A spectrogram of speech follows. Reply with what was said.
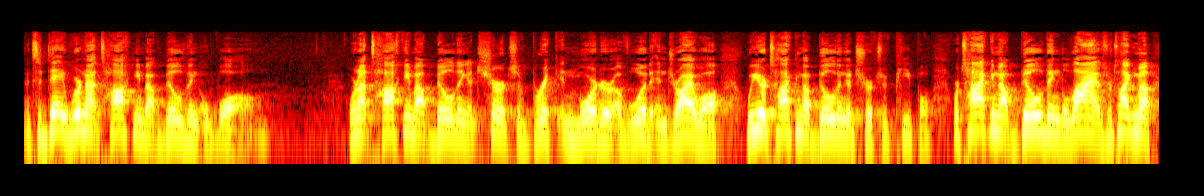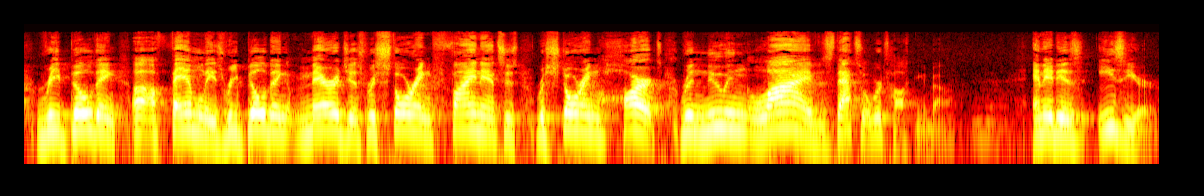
And today we're not talking about building a wall. We're not talking about building a church of brick and mortar, of wood and drywall. We are talking about building a church of people. We're talking about building lives. We're talking about rebuilding uh, uh, families, rebuilding marriages, restoring finances, restoring hearts, renewing lives. That's what we're talking about. And it is easier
